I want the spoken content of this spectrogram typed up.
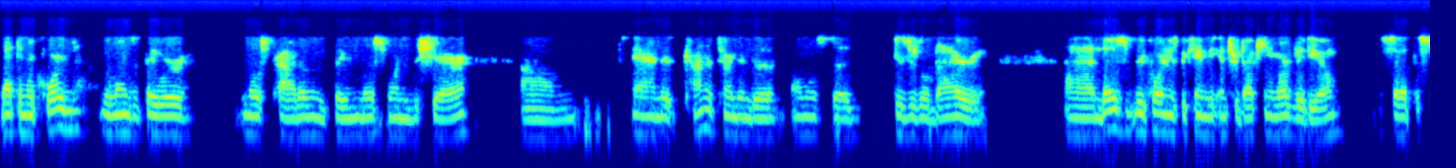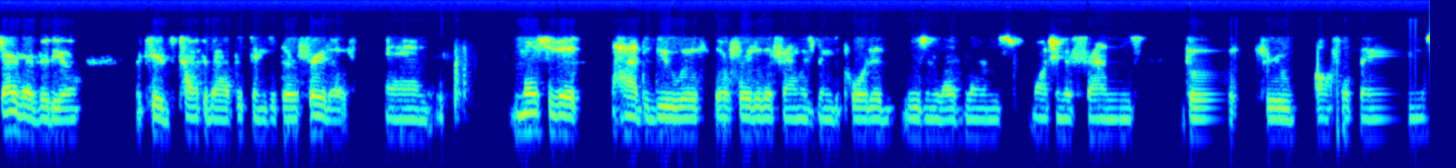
let them record the ones that they were most proud of and they most wanted to share. Um, and it kind of turned into almost a digital diary. And those recordings became the introduction of our video. So at the start of our video, the kids talk about the things that they're afraid of. And most of it had to do with they're afraid of their families being deported, losing loved ones, watching their friends go through awful things.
